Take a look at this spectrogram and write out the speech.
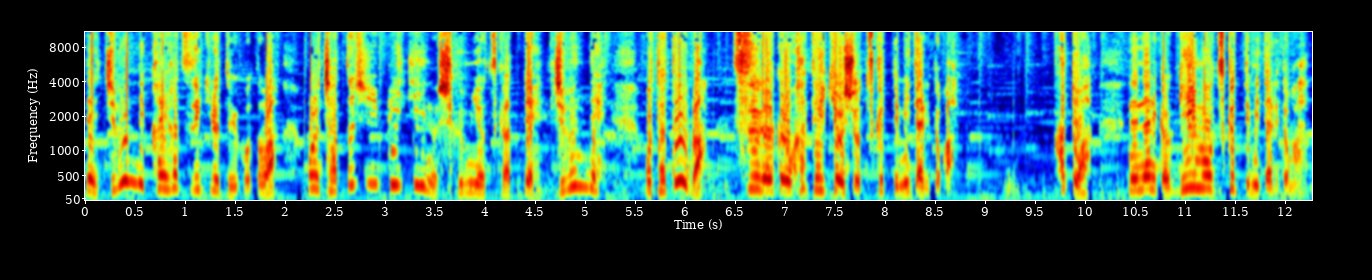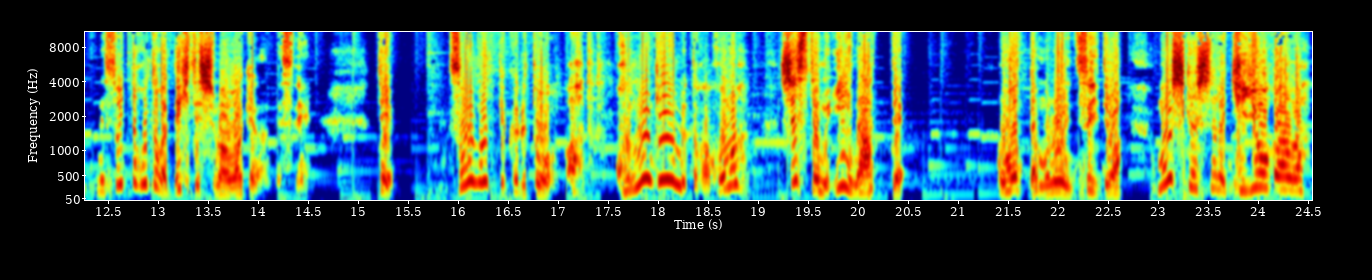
で、自分で開発できるということは、このチャット GPT の仕組みを使って、自分で、もう例えば、数学の家庭教師を作ってみたりとか、あとは、ね、何かゲームを作ってみたりとか、ね、そういったことができてしまうわけなんですね。で、そうなってくると、あ、このゲームとかこのシステムいいなって思ったものについては、もしかしたら企業側が、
